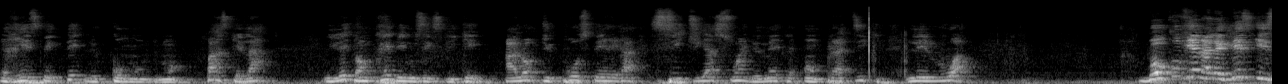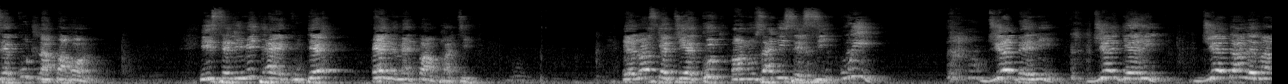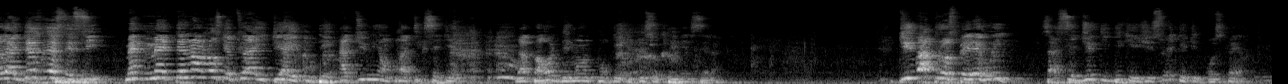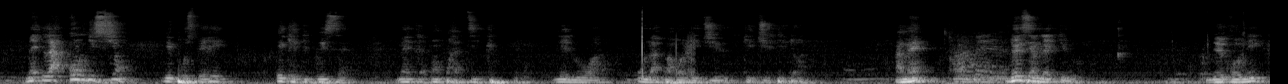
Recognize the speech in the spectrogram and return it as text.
Respecter le commandement. Parce que là, il est en train de nous expliquer. Alors tu prospéreras si tu as soin de mettre en pratique les lois. Beaucoup viennent à l'église, ils écoutent la parole. Ils se limitent à écouter et ne mettent pas en pratique. Et lorsque tu écoutes, on nous a dit ceci. Oui, Dieu bénit, Dieu guérit, Dieu donne le mariage, Dieu fait ceci. Mais maintenant, lorsque tu as, tu as écouté, as-tu mis en pratique ce que la parole demande pour que tu puisses obtenir cela? Tu vas prospérer, oui. Ça, c'est Dieu qui dit que je souhaite que tu prospères. Mais la condition de prospérer est que tu puisses mettre en pratique les lois ou la parole de Dieu que Dieu te donne. Amen. Deuxième lecture. De Chroniques.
